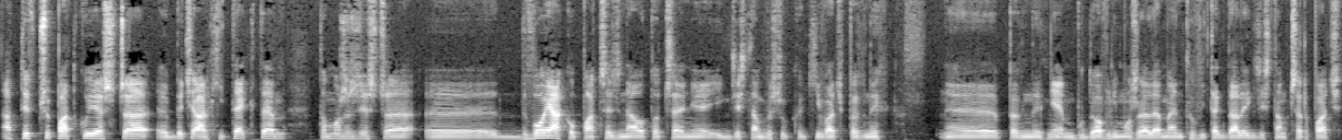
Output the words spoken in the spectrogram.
a ty w przypadku jeszcze bycia architektem, to możesz jeszcze dwojako patrzeć na otoczenie i gdzieś tam wyszukiwać pewnych, pewnych, nie wiem, budowli, może elementów i tak dalej, gdzieś tam czerpać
